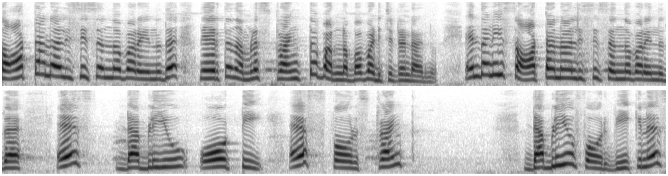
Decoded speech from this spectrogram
സോട്ട് അനാലിസിസ് എന്ന് പറയുന്നത് നേരത്തെ നമ്മൾ സ്ട്രെങ്ത് പറഞ്ഞപ്പോൾ പഠിച്ചിട്ടുണ്ടായിരുന്നു. എന്താണ് ഈ സോട്ട് അനാലിസിസ് എന്ന് പറയുന്നത്? S W O T. S for strength, W for weakness,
